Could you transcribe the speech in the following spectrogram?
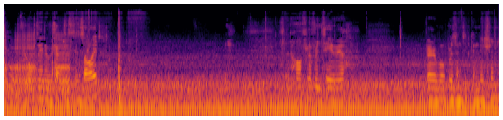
auxiliary retractors inside. So half leather interior, very well presented condition.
